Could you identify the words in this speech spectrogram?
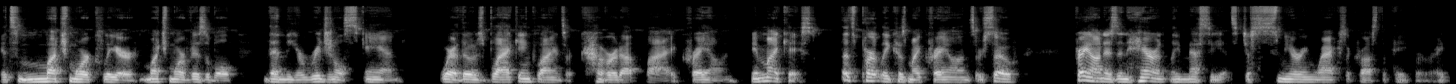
It's much more clear, much more visible than the original scan where those black ink lines are covered up by crayon, in my case. That's partly because my crayons are so, crayon is inherently messy. It's just smearing wax across the paper, right?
